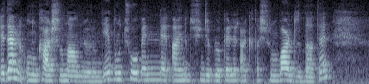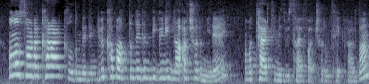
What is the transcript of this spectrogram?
neden onun karşılığını almıyorum diye. Bunu çoğu benimle aynı düşünce bloggerler arkadaşlarım vardır zaten. Ondan sonra karar kıldım dediğim gibi kapattım dedim bir gün illa açarım yine ama tertemiz bir sayfa açarım tekrardan.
